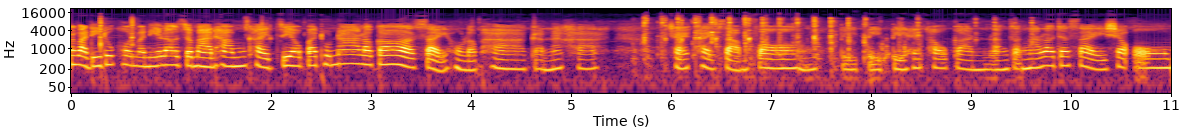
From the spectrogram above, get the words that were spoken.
สวัสดีทุกคนวันนี้เราจะมาทำไข่เจียวปลาทูน่าแล้วก็ใส่โหระพากันนะคะ ใช้ไข่สามฟอง ตีตีตีให้เข้ากัน หลังจากนั้นเราจะใส่ชะอม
